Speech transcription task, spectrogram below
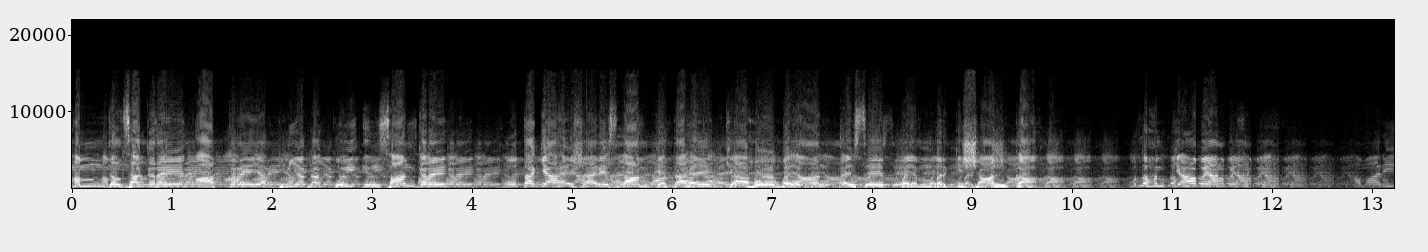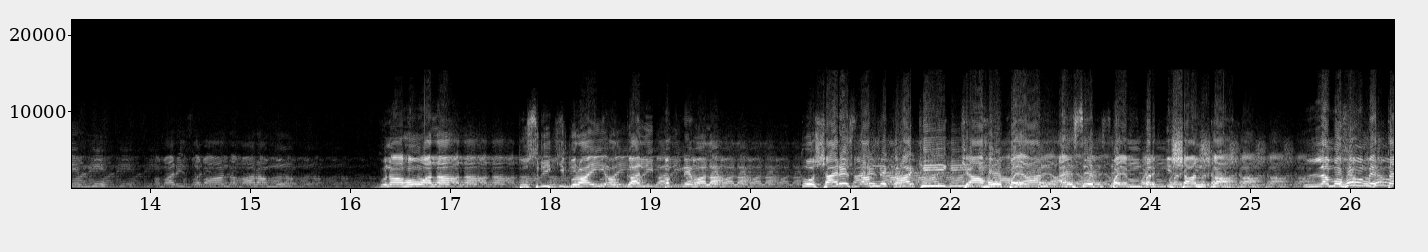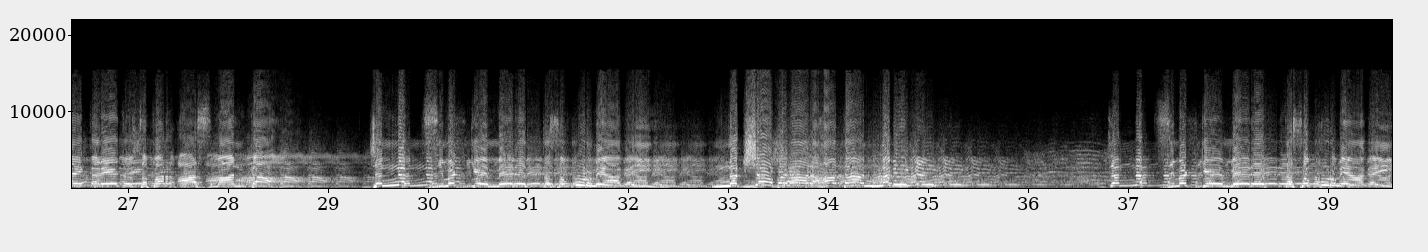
हम जलसा करें आप करें या दुनिया का कोई इंसान करें होता क्या है शायर इस्लाम कहता है क्या हो बयान ऐसे पैम्बर की शान का। मतलब हम क्या बयान कर सकते हैं? हमारी मुँह हमारी जबान हमारा मुँह गुनाहों वाला, दूसरी की बुराई और गाली बकने वाला। तो शायर इस्लाम ने कहा कि क्या हो बयान ऐसे पैम्बर की शान का? लम्हों में तय करे जो सफ़र आसमान का। जन्नत सिमट के मेरे तस्वुर में आ गई। नक्शा बना रहा था नबी जन्नत सिमट के मेरे तस्वुर में आ गई।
